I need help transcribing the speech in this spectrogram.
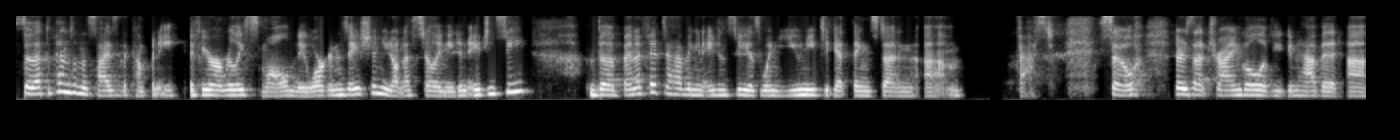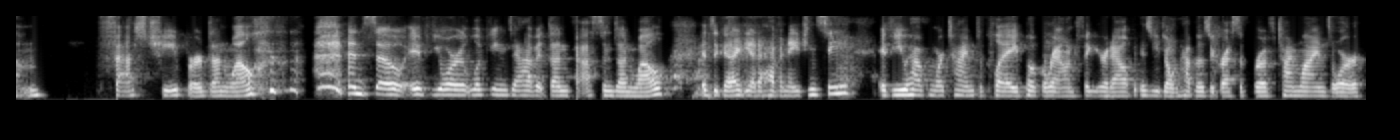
So that depends on the size of the company. If you're a really small new organization, you don't necessarily need an agency. The benefit to having an agency is when you need to get things done um, fast. So there's that triangle of you can have it um, fast, cheap, or done well. and so if you're looking to have it done fast and done well, it's a good idea to have an agency. If you have more time to play, poke around, figure it out because you don't have those aggressive growth timelines or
